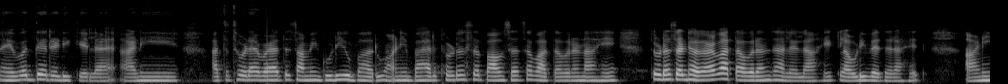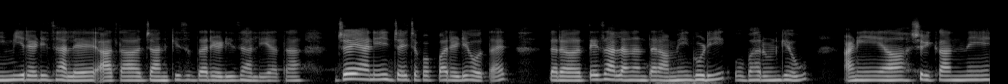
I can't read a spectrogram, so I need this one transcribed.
नैवेद्य रेडी केलं आहे आणि आता थोड्या वेळातच आम्ही गुढी उभारू आणि बाहेर थोडंसं पावसाचं वातावरण आहे. थोडंसं ढगाळ वातावरण झालेलं आहे क्लाउडी वेदर आहेत. आणि मी रेडी झाले आता जानकीसुद्धा रेडी झाली. आता जय आणि जयचे पप्पा रेडी होत आहेत. तर ते झाल्यानंतर आम्ही गुढी उभारून घेऊ. आणि श्रीकांतने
